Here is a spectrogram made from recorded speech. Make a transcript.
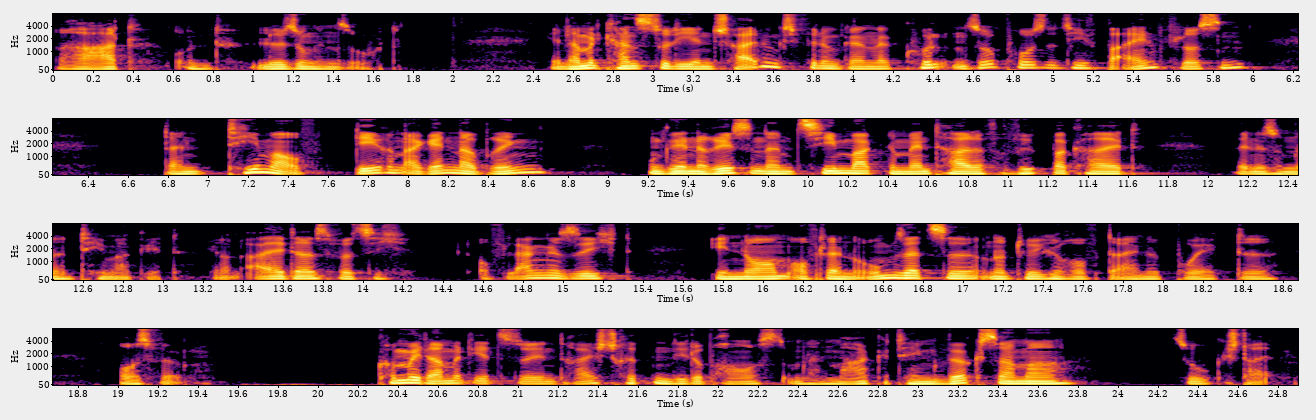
Rat und Lösungen sucht. Ja, damit kannst du die Entscheidungsfindung deiner Kunden so positiv beeinflussen, dein Thema auf deren Agenda bringen und generierst in deinem Zielmarkt eine mentale Verfügbarkeit, wenn es um dein Thema geht. Ja, und all das wird sich auf lange Sicht enorm auf deine Umsätze und natürlich auch auf deine Projekte auswirken. Kommen wir damit jetzt zu den drei Schritten, die du brauchst, um dein Marketing wirksamer zu gestalten.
